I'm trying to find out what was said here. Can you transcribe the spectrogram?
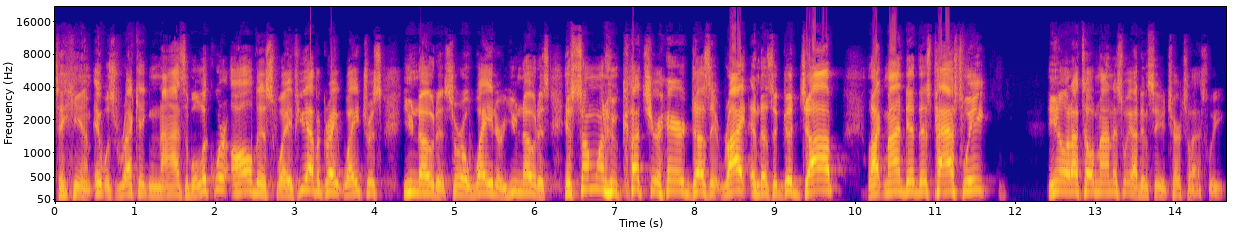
to him. It was recognizable. Look, we're all this way. If you have a great waitress, you notice, or a waiter, you notice. If someone who cuts your hair does it right and does a good job, like mine did this past week, you know what I told mine this week? I didn't see you at church last week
